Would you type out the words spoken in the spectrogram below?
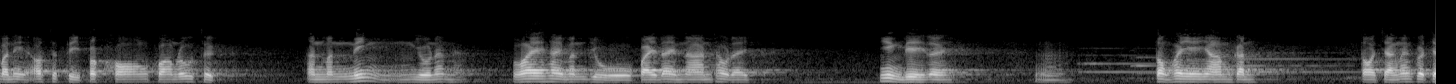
บันนี้เอาสติประคองความรู้สึก อันมันนิ่งอยู่นั่นนะไว้ให้มันอยู่ไปได้นานเท่าใด ยิ่งดีเลยต้องพยายามกัน ต่อจากนั้นก็จเจ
